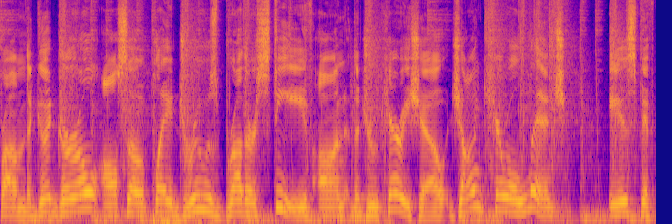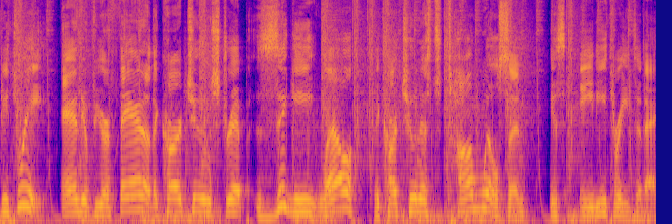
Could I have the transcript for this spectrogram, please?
From The Good Girl, also played Drew's brother Steve on The Drew Carey Show, John Carroll Lynch is 53. And if you're a fan of the cartoon strip Ziggy, well, the cartoonist Tom Wilson is 83 today.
